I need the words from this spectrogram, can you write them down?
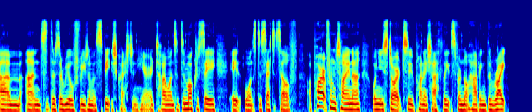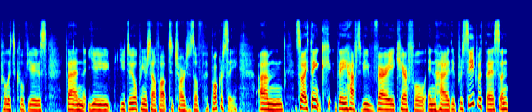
Um, and there's a real freedom of speech question here. Taiwan's a democracy. It wants to set itself apart from China. When you start to punish athletes for not having the right political views, then you you do open yourself up to charges of hypocrisy. Um, so I think they have to be very careful in how they proceed with this. And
